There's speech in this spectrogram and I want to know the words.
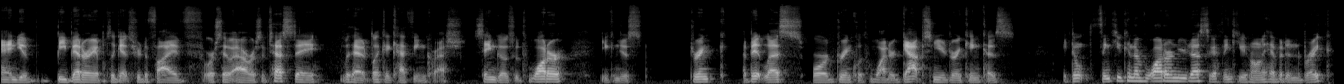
and you'd be better able to get through the five or so hours of test day without like a caffeine crash. Same goes with water. You can just drink a bit less or drink with wider gaps in your drinking because I don't think you can have water on your desk. I think you can only have it in a break.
